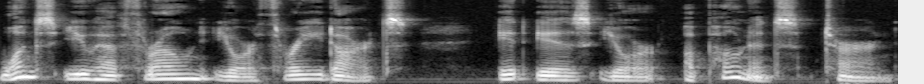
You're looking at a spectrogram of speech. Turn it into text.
Once you have thrown your three darts, it is your opponent's turn.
